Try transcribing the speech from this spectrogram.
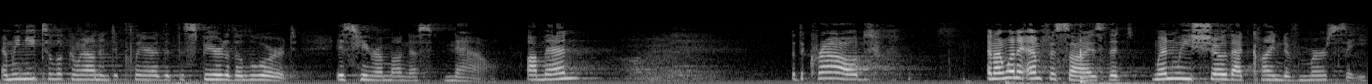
And we need to look around and declare that the Spirit of the Lord is here among us now. Amen? Amen? But the crowd, and I want to emphasize that when we show that kind of mercy,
